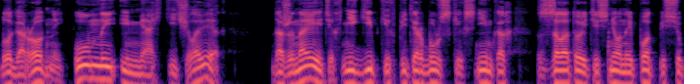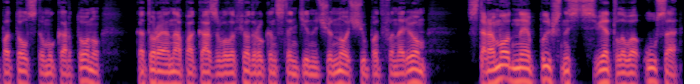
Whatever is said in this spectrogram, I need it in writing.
благородный, умный и мягкий человек. Даже на этих негибких петербургских снимках с золотой тисненной подписью по толстому картону, который она показывала Федору Константиновичу ночью под фонарем, старомодная пышность светлого уса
